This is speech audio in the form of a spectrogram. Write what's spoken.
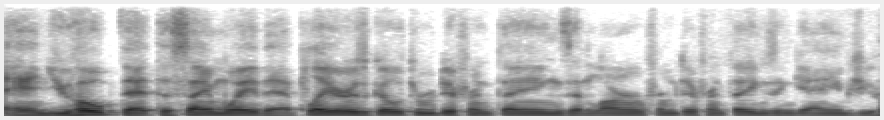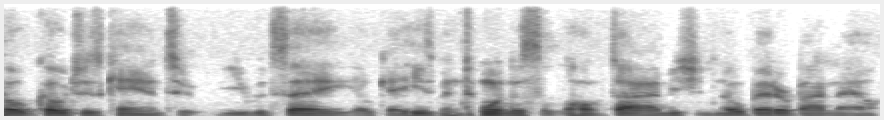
And you hope that the same way that players go through different things and learn from different things in games, you hope coaches can too. You would say, okay, he's been doing this a long time. He should know better by now.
